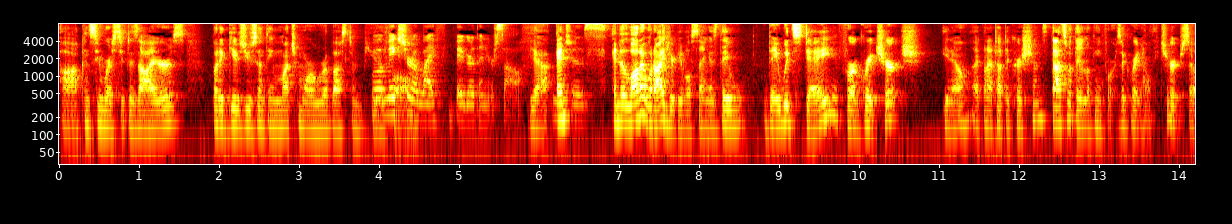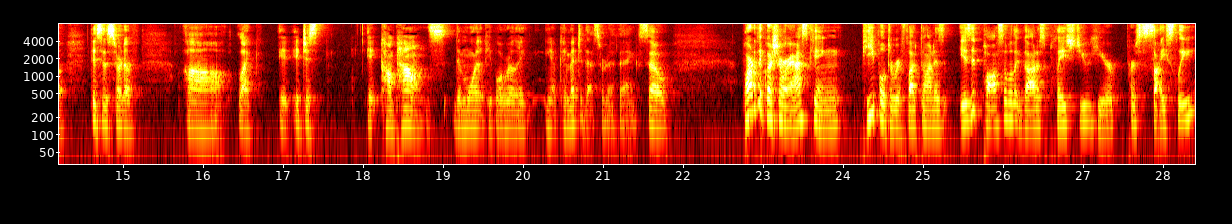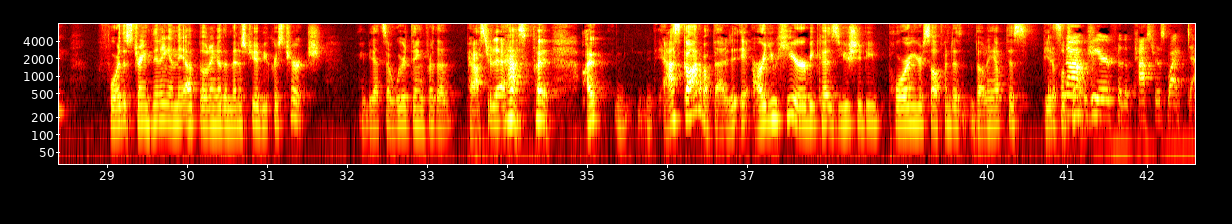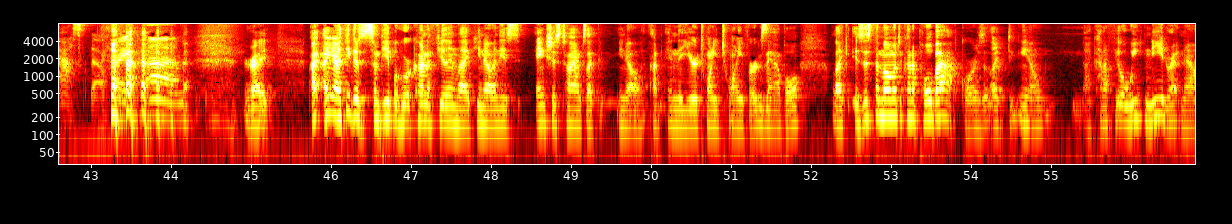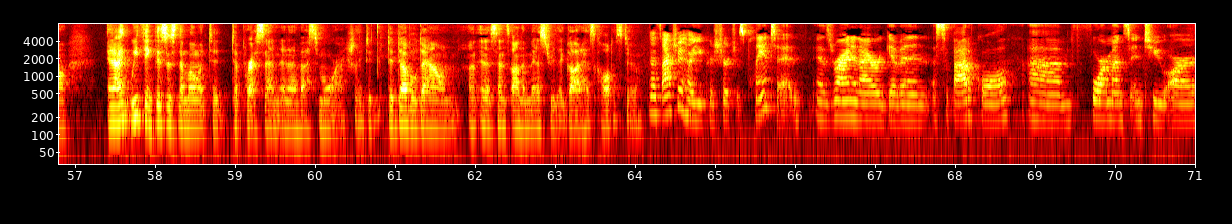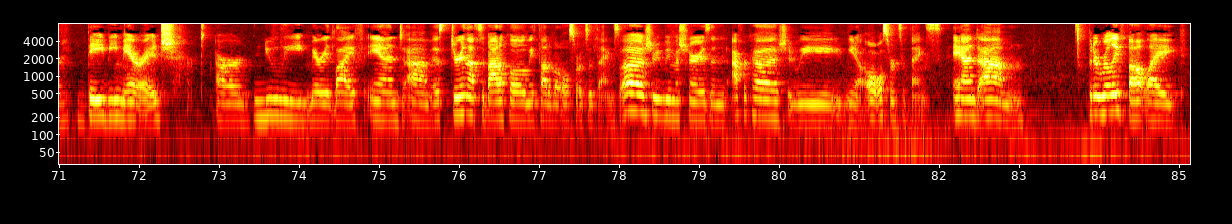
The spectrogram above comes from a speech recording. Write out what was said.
uh, consumeristic desires, but it gives you something much more robust and beautiful. well, it makes your life bigger than yourself. Yeah, which and is and a lot of what I hear people saying is they they would stay for a great church. You know, like when I talk to Christians, that's what they're looking for is a great healthy church. So this is sort of uh, like it, it just it compounds the more that people really you know commit to that sort of thing. So part of the question we're asking people to reflect on is is it possible that God has placed you here precisely for the strengthening and the upbuilding of the ministry of Eucharist Church? Maybe that's a weird thing for the pastor to ask, but I ask God about that. Are you here because you should be pouring yourself into building up this beautiful it's not church? weird for the pastor's wife to ask, though, right? um, right I, I I think there's some people who are kind of feeling like you know in these anxious times like you know in the year 2020 for example like is this the moment to kind of pull back or is it like you know I kind of feel weak need right now and I we think this is the moment to to press in and invest more actually to, to double down in a sense on the ministry that God has called us to That's actually how Eucharist Church was planted. As Ryan and I were given a sabbatical um, four months into our baby marriage, our newly married life, and um, it was during that sabbatical we thought about all sorts of things. Oh, should we be missionaries in Africa? Should we, you know, all sorts of things. And um, but it really felt like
